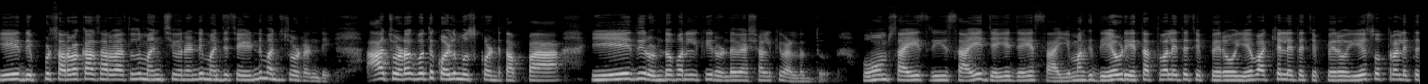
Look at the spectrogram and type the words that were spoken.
ఏది ఎప్పుడు సర్వకాల సర్వేతలు మంచి వినండి మంచి చేయండి మంచి చూడండి. ఆ చూడకపోతే కళ్ళు మూసుకోండి తప్ప ఏది రెండో పనులకి రెండో వేషాలకి వెళ్ళొద్దు. ఓం సాయి శ్రీ సాయి జయ జయ సాయి. మనకి దేవుడు ఏ తత్వాలు అయితే చెప్పారో ఏ వాక్యాలు అయితే చెప్పారో ఏ సూత్రాలు అయితే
